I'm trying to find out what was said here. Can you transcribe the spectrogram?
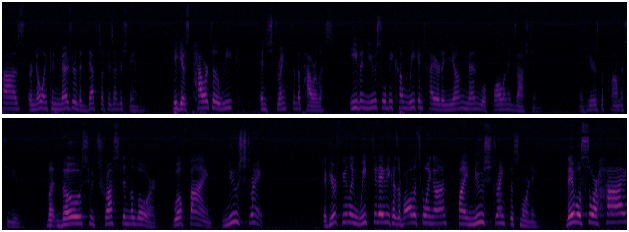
cause or no one can measure the depths of his understanding. He gives power to the weak and strength to the powerless. Even youths will become weak and tired, and young men will fall in exhaustion. And here's the promise to you. But those who trust in the Lord will find new strength. If you're feeling weak today because of all that's going on, find new strength this morning. They will soar high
